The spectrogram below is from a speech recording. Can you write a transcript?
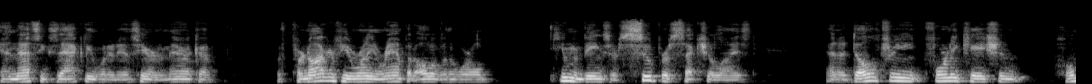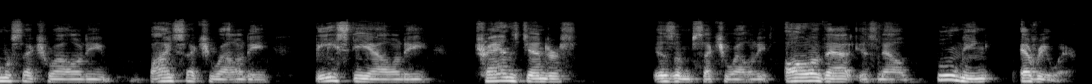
And that's exactly what it is here in America. With pornography running rampant all over the world, human beings are super sexualized, and adultery, fornication, homosexuality, bisexuality, bestiality, transgenderism, sexuality, all of that is now booming everywhere.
